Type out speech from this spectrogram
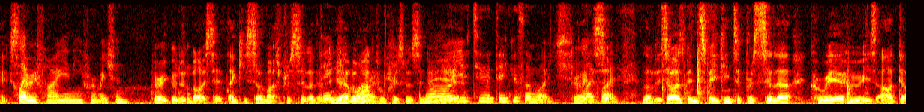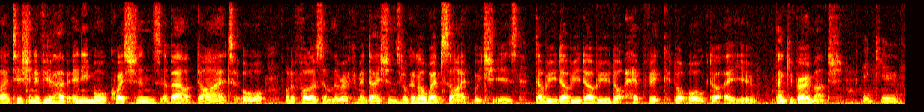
Excellent. clarify any information. Very good advice there. Thank you so much, Priscilla. Thank you you, have a wonderful Christmas and New oh, Year. you too. Thank you so much. Great. So- Lovely. So I've been speaking to Priscilla Correa, who is our dietitian. If you have any more questions about diet or want to follow some of the recommendations, look at our website, which is www.hepvic.org.au. Thank you very much. Thank you.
